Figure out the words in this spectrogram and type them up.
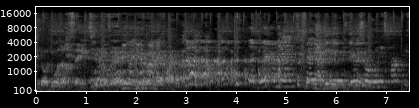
You know, doing other things. You know, you know, you mind that part. Where a man says there's no in his heartbeat.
